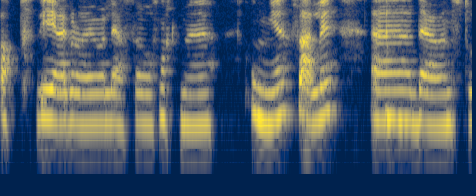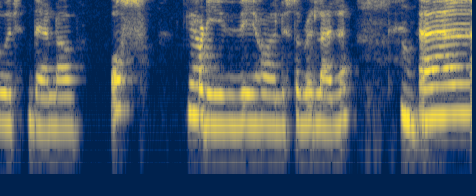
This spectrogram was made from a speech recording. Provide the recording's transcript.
at vi er glad i å lese og snakke med unge særlig. Eh, det er jo en stor del av oss, Ja. fordi vi har lyst til å bli lærere. Mm. Eh,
